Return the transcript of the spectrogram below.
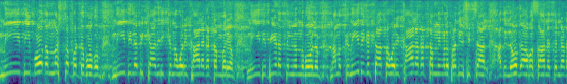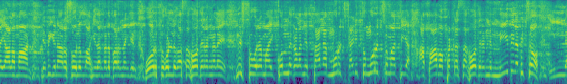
നീതി ബോധം നഷ്ടപ്പെട്ടു പോകും. നീതി ലഭിക്കാതിരിക്കുന്ന ഒരു കാലഘട്ടം വരും. നീതി പീഠത്തിൽ നിന്ന് പോലും നമുക്ക് നീതി കിട്ടാത്ത ഒരു കാലഘട്ടം നിങ്ങൾ പ്രതീക്ഷിച്ചാൽ അത് ലോകാവസാനത്തിന്റെ അടയാളമാണ്. നബിഗുന റസൂലുള്ളാഹി തങ്ങൾ പറഞ്ഞെങ്കിൽ ഓർത്തുകൊള്ളുക സഹോദരങ്ങളെ നിഷ്ഠൂരമായി കൊന്നുകളഞ്ഞ് തല മുറിച്ച് കഴുത്ത് മുറിച്ചു മാറ്റിയ ആ പാവപ്പെട്ട സഹോദരന് നീതി ലഭിച്ചോ? ഇല്ല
